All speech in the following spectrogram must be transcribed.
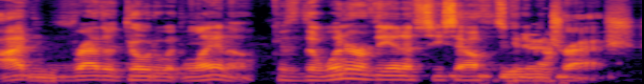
I'd Hmm. rather go to Atlanta because the winner of the NFC South is going to Yeah. be trash,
